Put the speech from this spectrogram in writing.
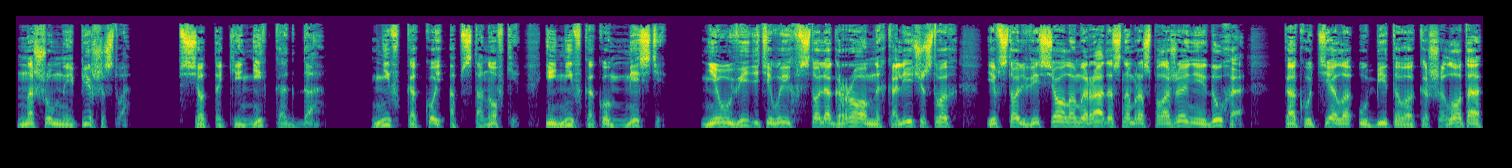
на шумные пиршества, все-таки никогда, ни в какой обстановке и ни в каком месте не увидите вы их в столь огромных количествах и в столь веселом и радостном расположении духа, как у тела убитого кошелота,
